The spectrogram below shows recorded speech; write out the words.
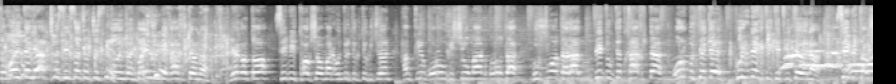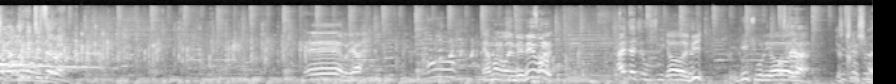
Хэлсэж явж байсан дуу юм байна. Баяр үргээ гайхалтай байна. Яг одоо CB ток шоу маань өндөр төгтөг гэж байна. Хамтгийн гурван гишүүн маань гуруула хөгжмөө дараад бид бүгдэд гайхалтай уран бүтээлээ хүргэнэ гэдэгт итгэлтэй байна. CB ток шоу үргэлжилсээр байна. Ээ, бэря. Ямар гоё юм бэ? Би бүр Айд айд хөгжмөө. ёо би би ч бүр ёо. Жижиг шимэ.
